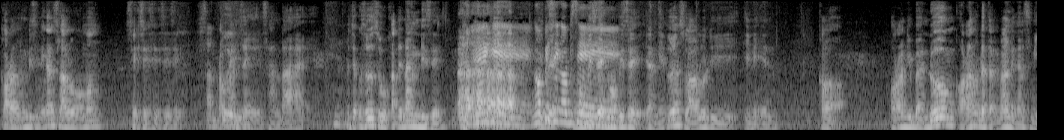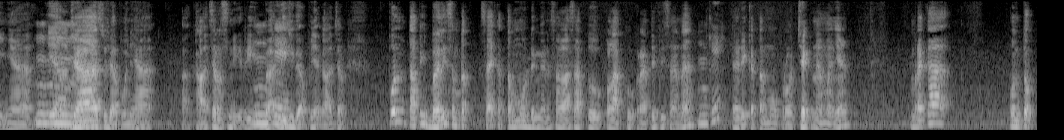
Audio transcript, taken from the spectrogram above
orang di sini kan selalu ngomong sik sik sik sik sik Santuy. Rokan sik, santai Ojo ke susu, kate nang ndi sih? Oke. Ngopi sih, ngopi sih. Ngopi sih, ngopi sih. Yang itu yang selalu di iniin. Kalau orang di Bandung, orang udah terkenal dengan seninya. Mhm. Iya. Jogja sudah punya uh, culture sendiri. Oke. Bali juga punya culture. Pun tapi Bali sempet saya ketemu dengan salah satu pelaku kreatif di sana Oke. dari ketemu project namanya. Mereka untuk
